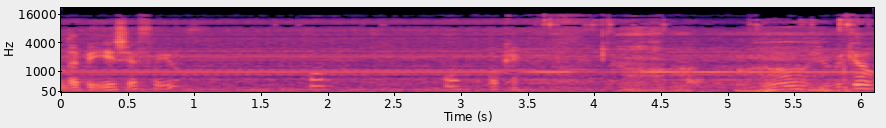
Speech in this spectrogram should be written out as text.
Will that be easier for you? Oh, okay. Oh, here we go.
